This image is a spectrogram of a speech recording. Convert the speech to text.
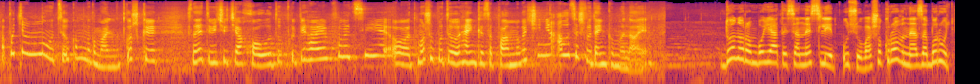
А потім ну цілком нормально. Трошки знаєте, відчуття холоду прибігає в руці. От може бути легеньке запаморочення, але це швиденько минає. Донором боятися не слід. Усю вашу кров не заберуть.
